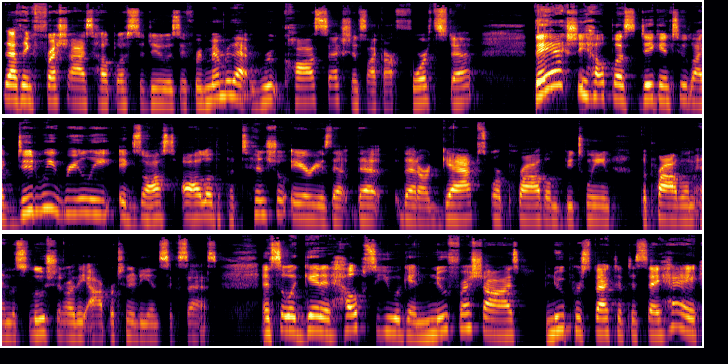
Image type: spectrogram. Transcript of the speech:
that I think fresh eyes help us to do is if remember that root cause section, it's like our fourth step. They actually help us dig into like, did we really exhaust all of the potential areas that that that are gaps or problems between the problem and the solution or the opportunity and success? And so again, it helps you again, new fresh eyes, new perspective to say, hey,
